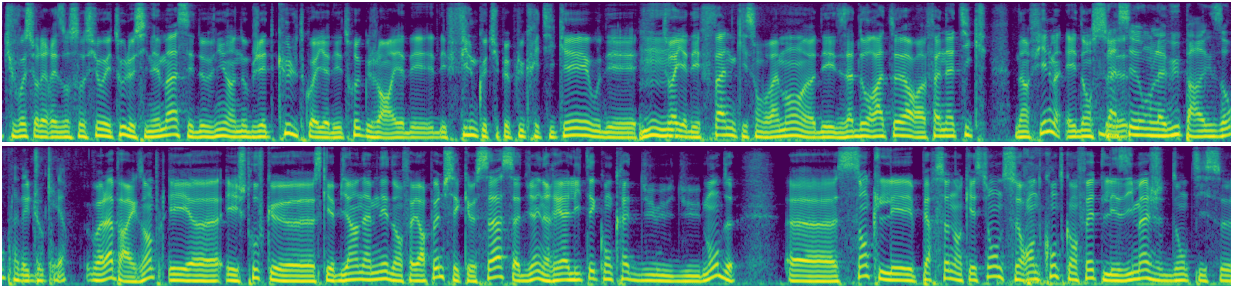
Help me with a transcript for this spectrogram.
tu vois, sur les réseaux sociaux et tout, le cinéma c'est devenu un objet de culte, quoi. Il y a des trucs, genre, il y a des, des films que tu peux plus critiquer ou des, Mhm. tu vois, il y a des fans qui sont vraiment euh, des adorateurs euh, fanatiques d'un film et dans ce, Bah, on l'a vu par exemple avec Joker. voilà, par exemple. Et, euh, et je trouve que ce qui est bien amené dans Fire Punch, c'est que ça, ça devient une réalité concrète du, du monde. Euh, sans que les personnes en question se rendent compte qu'en fait les images dont ils, se,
